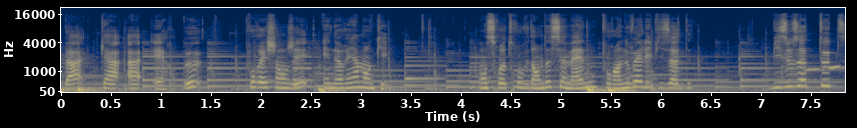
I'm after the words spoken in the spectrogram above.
bat-k-a-r-e pour échanger et ne rien manquer. On se retrouve dans deux semaines pour un nouvel épisode. Bisous à toutes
